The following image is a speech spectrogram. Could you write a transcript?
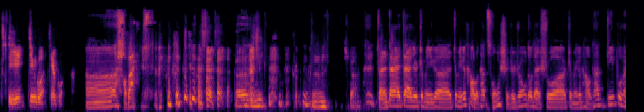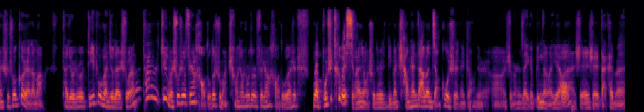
起经过结果。嗯，好吧。嗯 嗯。是吧？反正大概大概就是这么一个这么一个套路。他从始至终都在说这么一个套路。他第一部分是说个人的嘛。他就是说，第一部分就在说，他这本书是个非常好读的书嘛，畅销书都是非常好读的。是我不是特别喜欢那种书，就是里面长篇大论讲故事那种，就是啊，什么是在一个冰冷的夜晚，谁谁谁打开门，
